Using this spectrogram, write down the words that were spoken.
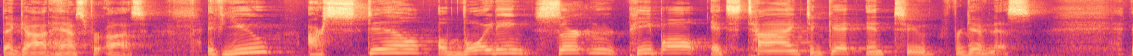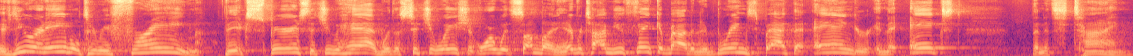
that god has for us if you are still avoiding certain people it's time to get into forgiveness if you are unable to reframe the experience that you had with a situation or with somebody, and every time you think about it, it brings back that anger and the angst, then it's time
